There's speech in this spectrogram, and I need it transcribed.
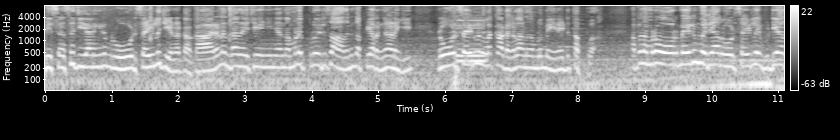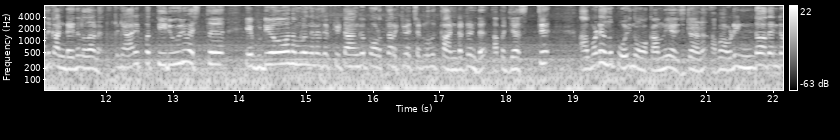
ബിസിനസ് ചെയ്യുകയാണെങ്കിലും റോഡ് സൈഡിൽ ചെയ്യണം കേട്ടോ കാരണം എന്താണെന്ന് വെച്ച് കഴിഞ്ഞ് കഴിഞ്ഞാൽ നമ്മൾ എപ്പോഴും ഒരു സാധനം തപ്പി ഇറങ്ങുകയാണെങ്കിൽ റോഡ് സൈഡിലുള്ള കടകളാണ് നമ്മൾ മെയിനായിട്ട് തപ്പുക. അപ്പോൾ നമ്മുടെ ഓർമ്മയിലും വരിക റോഡ് സൈഡിൽ എവിടെയോ അത് കണ്ടേന്നുള്ളതാണ്. അപ്പോൾ ഞാനിപ്പോൾ തിരൂര് വശത്ത് എവിടെയോ നമ്മൾ ഇങ്ങനെ സെഫ്റ്റി ടാങ്ക് പുറത്തിറക്കി വെച്ചിട്ടുള്ളത് കണ്ടിട്ടുണ്ട്. അപ്പോൾ ജസ്റ്റ് അവിടെ ഒന്ന് പോയി നോക്കാം എന്ന് വിചാരിച്ചിട്ടാണ്. അപ്പോൾ അവിടെ ഉണ്ടോ അതെന്റെ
